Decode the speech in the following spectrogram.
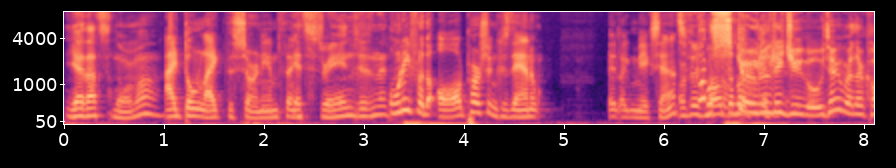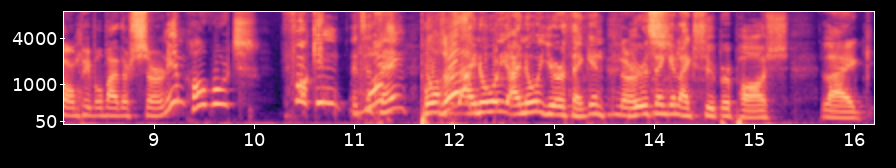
Yeah, that's normal. I don't like the surname thing. It's strange, isn't it? only for the odd person because then it, it like makes sense. Or if there's What multiple- school did you go to where they're calling people by their surname? Hogwarts. Fucking It's what? a thing. No, but I know. What, I know what you're thinking. You're Nerds. thinking like super posh, like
